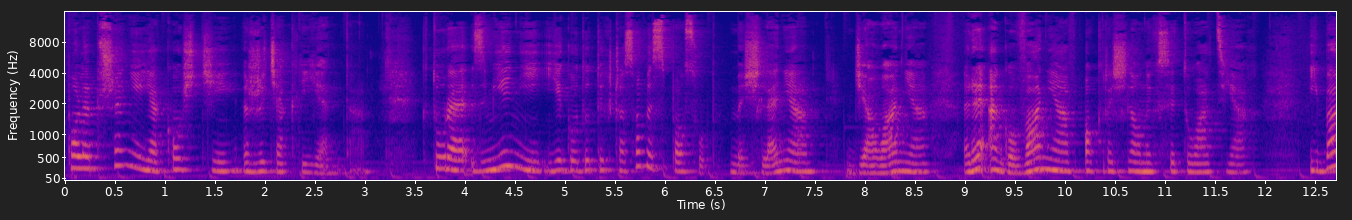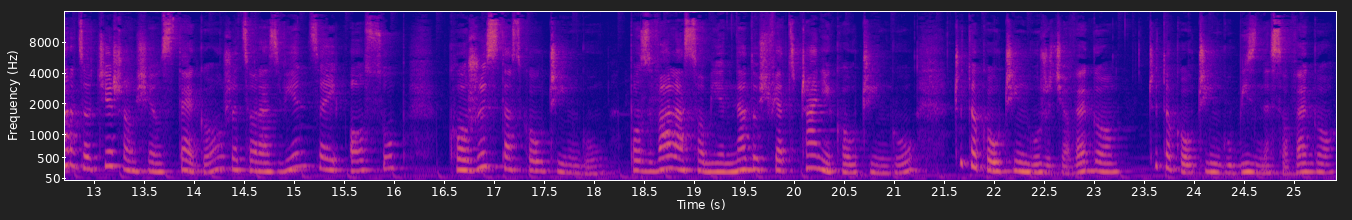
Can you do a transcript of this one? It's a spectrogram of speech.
polepszenie jakości życia klienta które zmieni jego dotychczasowy sposób myślenia, działania, reagowania w określonych sytuacjach. I bardzo cieszę się z tego, że coraz więcej osób korzysta z coachingu, pozwala sobie na doświadczanie coachingu, czy to coachingu życiowego, czy to coachingu biznesowego,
